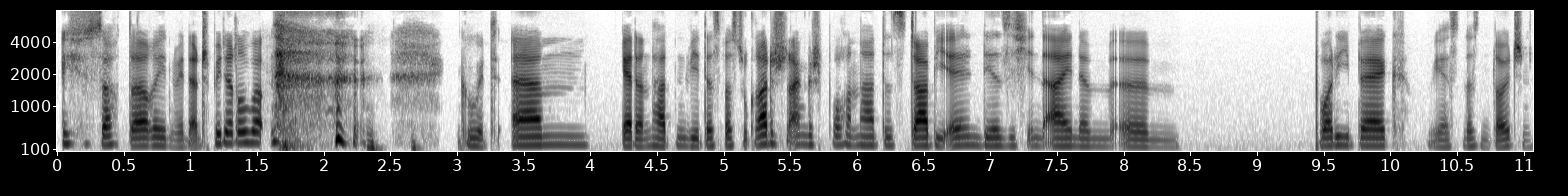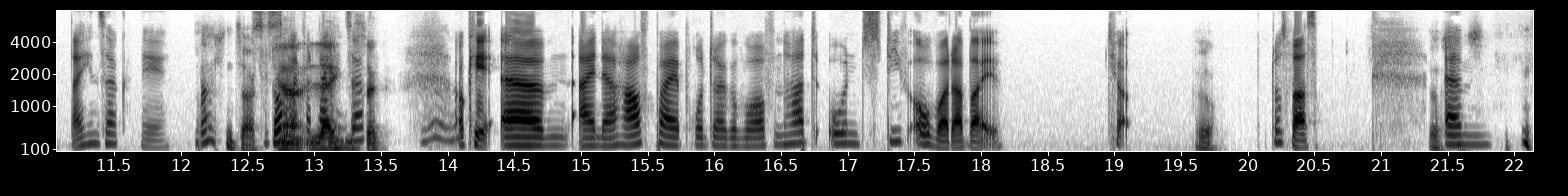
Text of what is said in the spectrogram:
Ich sag, da reden wir dann später drüber. Gut. Ähm, ja, dann hatten wir das, was du gerade schon angesprochen hattest, Darby Allen, der sich in einem ähm, Bodybag, wie heißt denn das im Deutschen? Leichensack? Nee. Leichensack. Ist das so? einfach Leichensack? Okay, ähm, eine Halfpipe runtergeworfen hat und Steve O war dabei. Tja. Ja. Das war's. Das Ähm,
